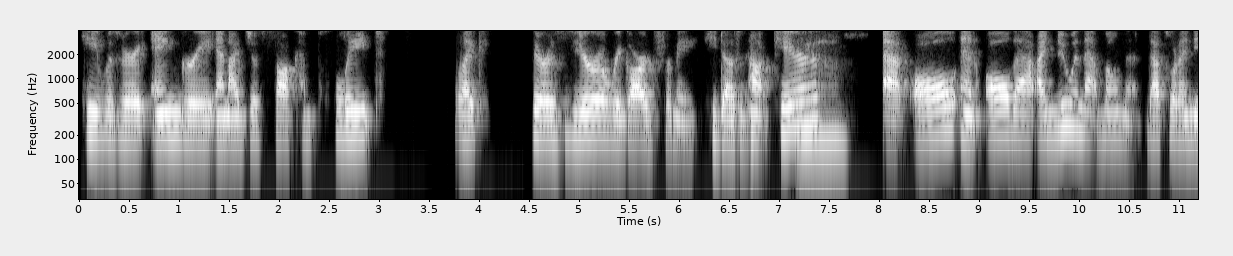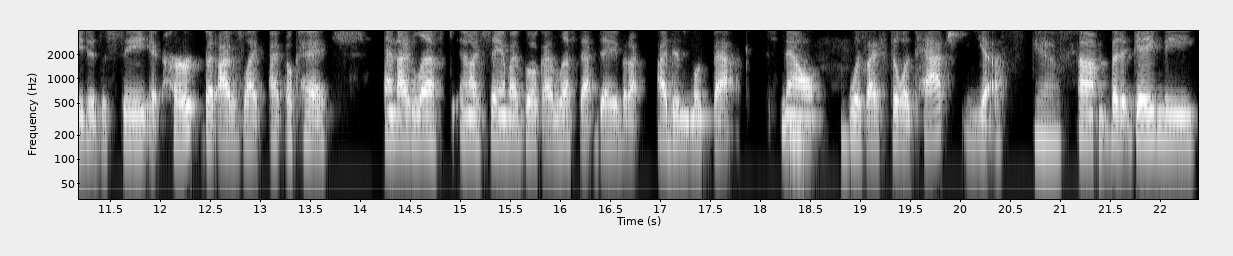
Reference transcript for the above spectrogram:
He was very angry and I just saw complete, like there is zero regard for me. He does not care yeah. at all. And all that I knew in that moment, that's what I needed to see. It hurt, but I was like, I, okay. And I left, and I say in my book, I left that day, but I, I didn't look back. Now, mm-hmm. was I still attached? Yes. Yes. Um, but it gave me,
